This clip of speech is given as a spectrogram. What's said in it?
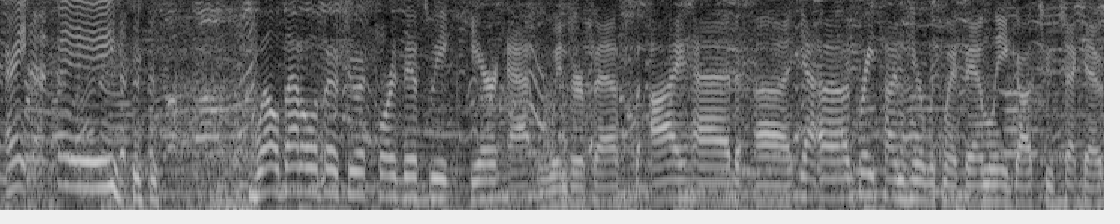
All right, bye. well, that'll about do it for this week here at Winterfest. I had, uh, yeah, a great time here with my family. Got to check out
